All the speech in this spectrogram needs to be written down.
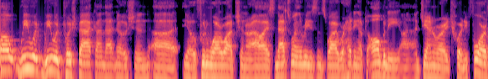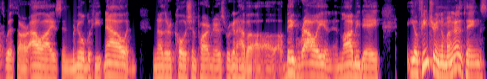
Well, we would we would push back on that notion. Uh, you know, Food and Water Watch and our allies, and that's one of the reasons why we're heading up to Albany on, on January 24th with our allies and Renewable Heat Now and, and other coalition partners. We're going to have a, a, a, big rally and, and lobby day, you know, featuring among other things,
